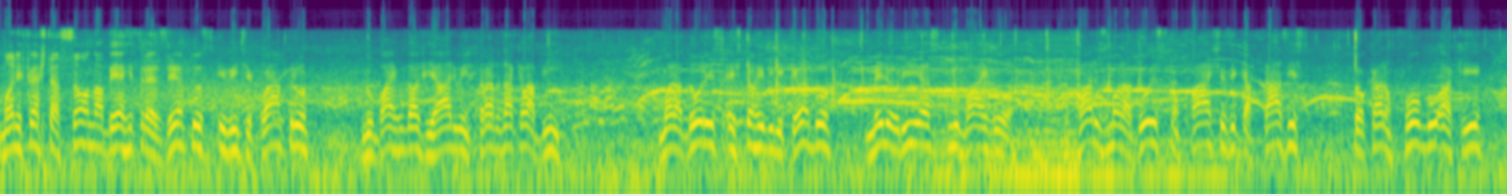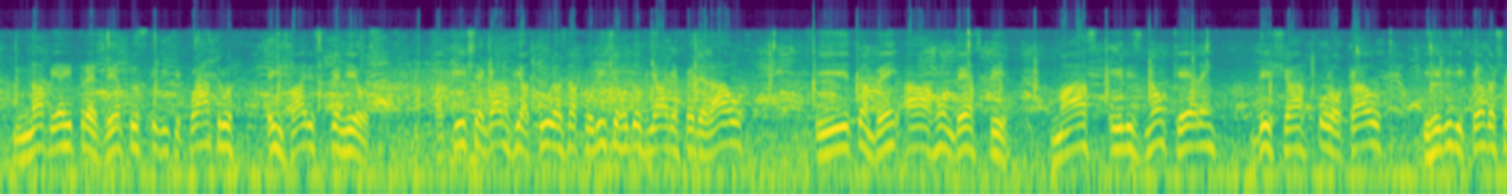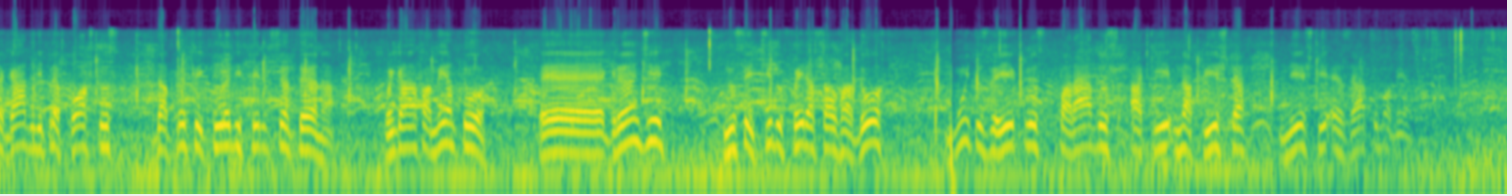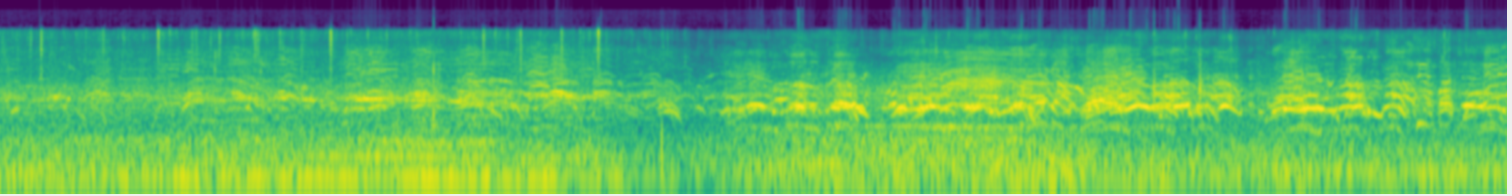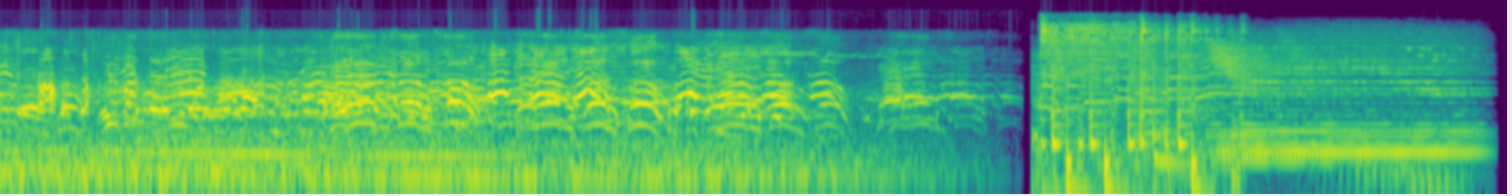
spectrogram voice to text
Manifestação na BR-324, no bairro do Aviário, entrada da Clabim. Moradores estão reivindicando melhorias no bairro. Vários moradores com faixas e cartazes tocaram fogo aqui na BR-324 em vários pneus. Aqui chegaram viaturas da Polícia Rodoviária Federal e também a Rondesp, mas eles não querem deixar o local e reivindicando a chegada de prepostos da Prefeitura de Feira de Santana. O engarrafamento é grande no sentido Feira Salvador, muitos veículos parados aqui na pista neste exato momento. You're my daddy.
